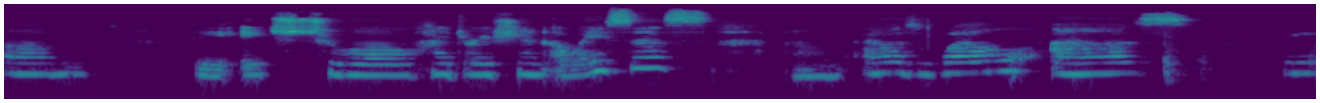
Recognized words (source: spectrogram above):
um, the H2O Hydration Oasis as well as the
